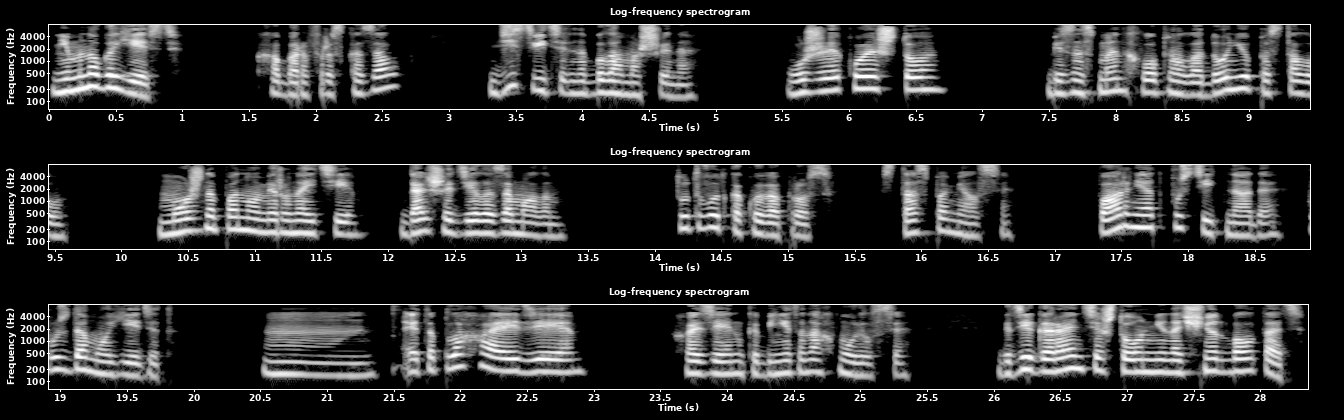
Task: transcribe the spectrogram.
Немного есть. Хабаров рассказал. Действительно была машина. Уже кое-что. Бизнесмен хлопнул ладонью по столу. Можно по номеру найти. Дальше дело за малым. Тут вот какой вопрос. Стас помялся. Парня отпустить надо. Пусть домой едет. «М-м, это плохая идея». Хозяин кабинета нахмурился. «Где гарантия, что он не начнет болтать?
